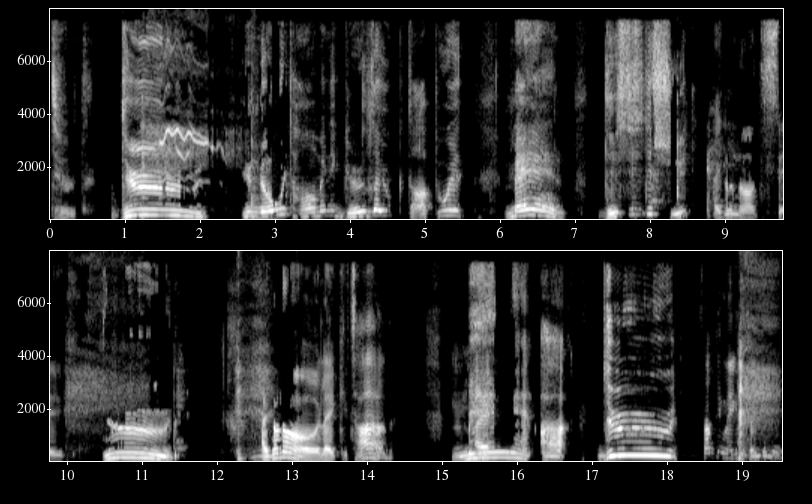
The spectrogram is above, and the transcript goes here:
dude, dude. You know with how many girls I hooked up with? Man, this is the shit. I don't know how to say. Dude, I don't know, like it's hard. Man, uh, dude, something like this.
